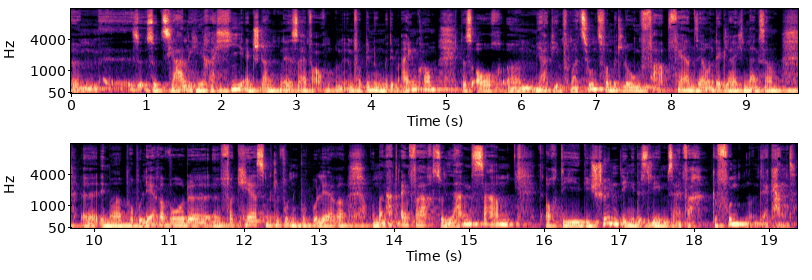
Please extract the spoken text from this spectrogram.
ähm, soziale Hierarchie entstanden ist, einfach auch in Verbindung mit dem Einkommen, dass auch ähm, ja, die Informationsvermittlung, Farbfernseher und dergleichen langsam äh, immer populärer wurde, äh, Verkehrsmittel wurden populärer und man hat einfach so langsam auch die, die schönen Dinge des Lebens einfach gefunden und erkannt.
